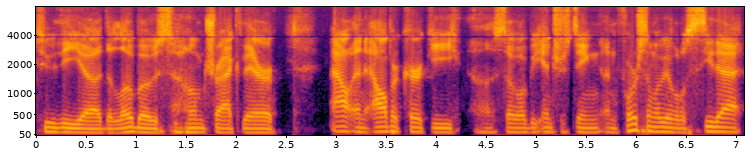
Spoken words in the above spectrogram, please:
to the uh, the Lobos home track there out in Albuquerque. Uh, so it'll be interesting. Unfortunately, we'll be able to see that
